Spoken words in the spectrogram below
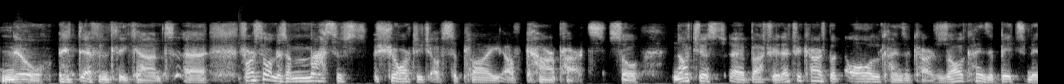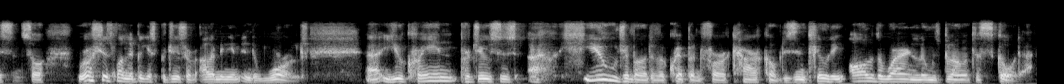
No, it definitely can't. Uh, first of all, there's a massive shortage of supply of car parts. So, not just uh, battery electric cars, but all kinds of cars. There's all kinds of bits missing. So, Russia is one of the biggest producers of aluminium in the world. Uh, Ukraine produces a huge amount of equipment for car companies, including all of the wiring looms belonging to Skoda.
